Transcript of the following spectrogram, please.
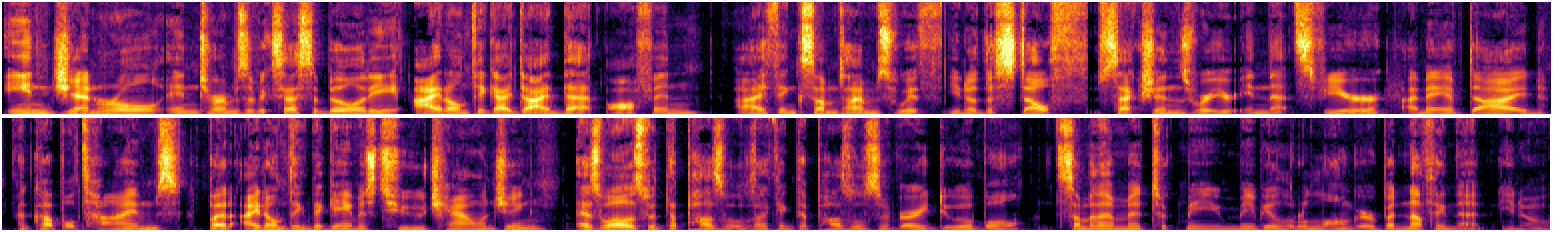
In general, in terms of accessibility, I don't think I died that often. I think sometimes with, you know, the stealth sections where you're in that sphere, I may have died a couple times, but I don't think the game is too challenging. As well as with the puzzles. I think the puzzles are very doable. Some of them it took me maybe a little longer, but nothing that, you know,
